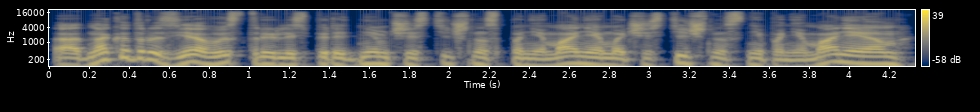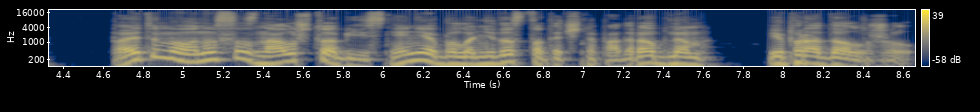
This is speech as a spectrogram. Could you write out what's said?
Однако друзья выстроились перед ним частично с пониманием и частично с непониманием, поэтому он осознал, что объяснение было недостаточно подробным, и продолжил.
